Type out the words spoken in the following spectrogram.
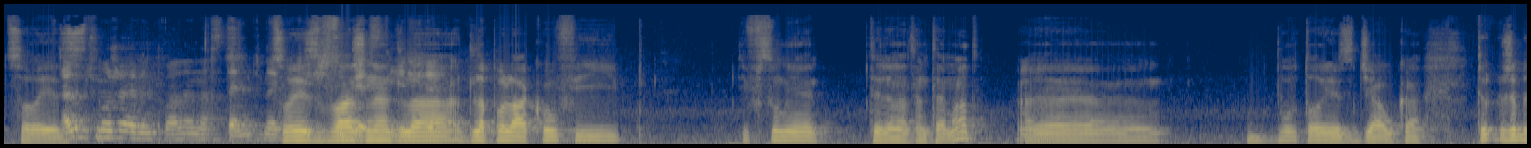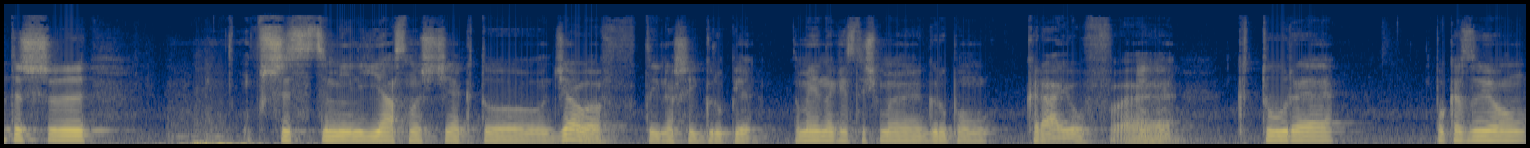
co jest. Ale być może ewentualne następne. Co jest ważne dla, dla Polaków i, i w sumie tyle na ten temat. Mhm. E, bo to jest działka, to, żeby też y, wszyscy mieli jasność, jak to działa w tej naszej grupie. No my jednak jesteśmy grupą krajów, e, mhm. które pokazują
